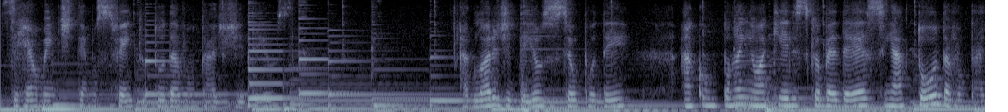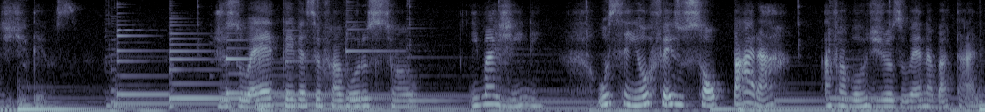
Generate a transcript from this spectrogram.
se realmente temos feito toda a vontade de Deus. glória de Deus, o seu poder, acompanham aqueles que obedecem a toda a vontade de Deus. Josué teve a seu favor o sol. Imagine, o Senhor fez o sol parar a favor de Josué na batalha.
